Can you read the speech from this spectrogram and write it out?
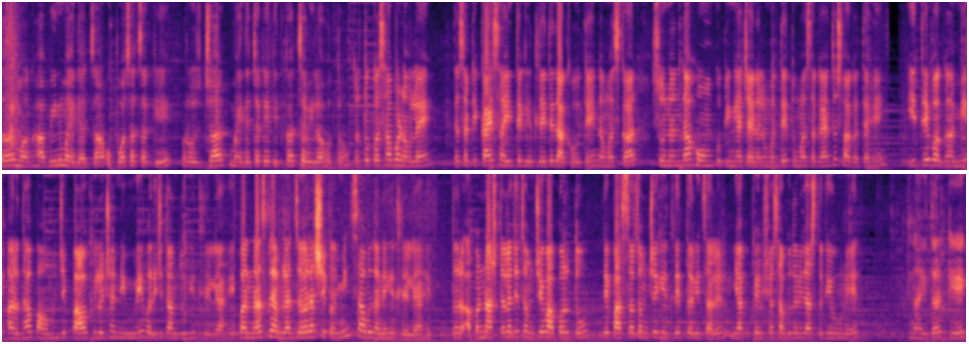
तर मग हा बिन मैद्याचा उपवासाचा केक रोजच्या मैद्याच्या केक इतका चवीला होतो. तर तो कसा बनवलाय? त्यासाठी काय साहित्य घेतले ते दाखवते. नमस्कार सुनंदा होम कुकिंग या चॅनलमध्ये तुम्हा सगळ्यांचं स्वागत आहे. इथे बघा मी अर्धा पाव म्हणजे पाव किलोच्या निम्मे वरीचे तांदूळ घेतलेले आहे पन्नास ग्रॅमला जराशे कमी साबुदाणे घेतलेले आहेत. तर आपण नाश्त्याला जे चमचे वापरतो ते पाच सहा चमचे घेतले तरी चालेल. यापेक्षा साबुदाणे जास्त घेऊ नयेत. नाहीतर केक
